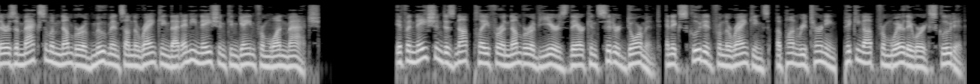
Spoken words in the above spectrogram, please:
there is a maximum number of movements on the ranking that any nation can gain from one match. If a nation does not play for a number of years they are considered dormant, and excluded from the rankings, upon returning, picking up from where they were excluded.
